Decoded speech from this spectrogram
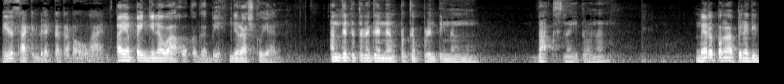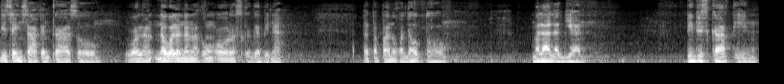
dito sa aking pinagtatrabahuhan. Ayan pa yung ginawa ko kagabi. Nirush ko yan. Ang ganda talaga ng pagka-printing ng box na ito, no? Meron pa nga pinadidesign sa akin kaso wala, nawala na akong oras kagabi na. At paano ko daw to malalagyan, didiskartin.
